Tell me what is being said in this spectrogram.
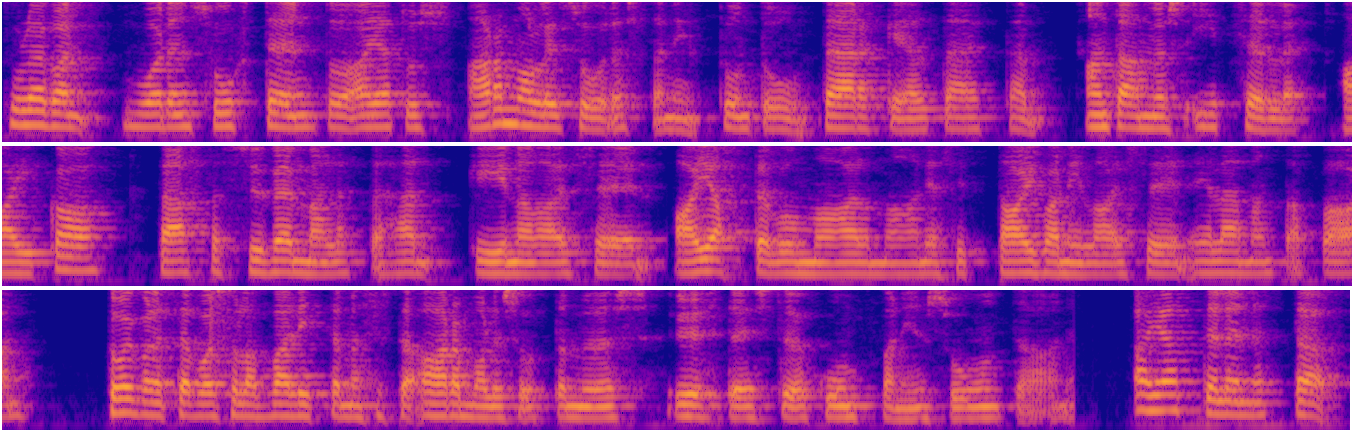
Tulevan vuoden suhteen tuo ajatus armollisuudesta niin tuntuu tärkeältä, että antaa myös itselle aikaa päästä syvemmälle tähän kiinalaiseen ajattelumaailmaan ja sitten taivanilaiseen elämäntapaan. Toivon, että voisi olla välittämässä sitä armollisuutta myös yhteistyökumppanin suuntaan. Ajattelen, että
